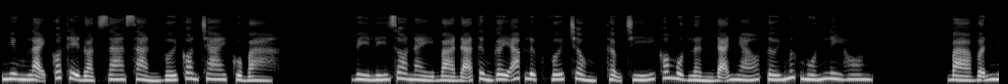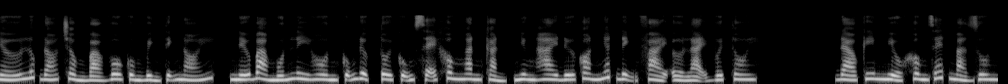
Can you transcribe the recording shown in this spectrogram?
nhưng lại có thể đoạt gia sản với con trai của bà. Vì lý do này bà đã từng gây áp lực với chồng, thậm chí có một lần đã nháo tới mức muốn ly hôn. Bà vẫn nhớ lúc đó chồng bà vô cùng bình tĩnh nói, nếu bà muốn ly hôn cũng được tôi cũng sẽ không ngăn cản, nhưng hai đứa con nhất định phải ở lại với tôi. Đào Kim Miểu không rét mà run,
